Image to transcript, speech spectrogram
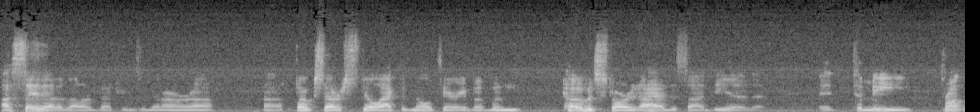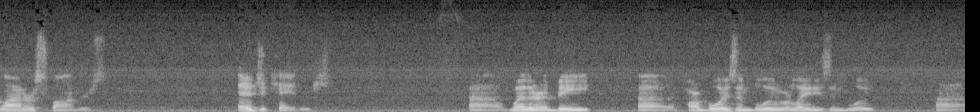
I say that about our veterans and then our uh, uh, folks that are still active military. But when COVID started, I had this idea that, it, to me, frontline responders educators, uh, whether it be uh, our boys in blue or ladies in blue, uh,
